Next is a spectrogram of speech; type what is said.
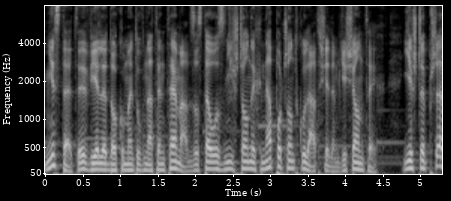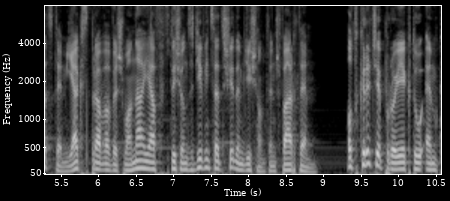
Niestety, wiele dokumentów na ten temat zostało zniszczonych na początku lat 70., jeszcze przed tym jak sprawa wyszła na jaw w 1974. Odkrycie projektu MK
